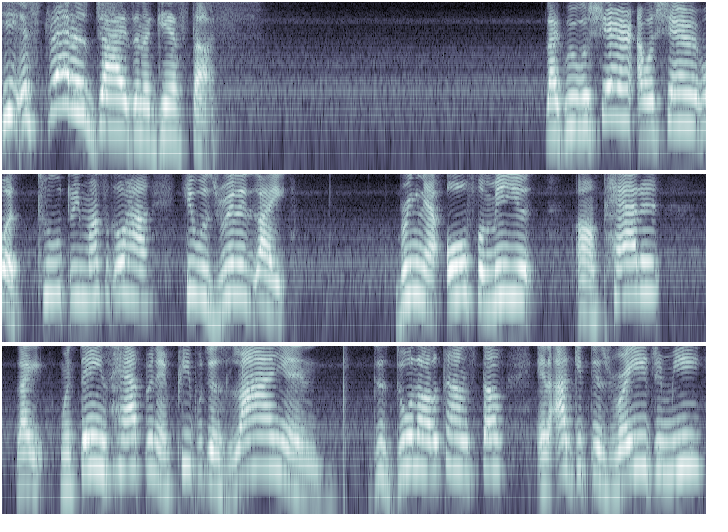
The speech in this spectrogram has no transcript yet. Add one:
He is strategizing against us. Like we were sharing, I was sharing what two, three months ago how he was really like bringing that old familiar um, pattern like when things happen and people just lying and just doing all the kind of stuff, and I get this rage in me,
